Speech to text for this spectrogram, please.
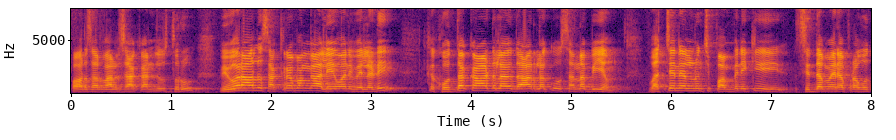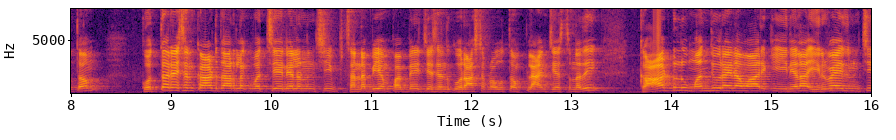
పౌర సరఫరాల శాఖని చూస్తారు వివరాలు సక్రమంగా లేవని వెల్లడి ఇక కొత్త కార్డులదారులకు సన్న బియ్యం వచ్చే నెల నుంచి పంపిణీకి సిద్ధమైన ప్రభుత్వం కొత్త రేషన్ కార్డుదారులకు వచ్చే నెల నుంచి సన్న బియ్యం పంపిణీ చేసేందుకు రాష్ట్ర ప్రభుత్వం ప్లాన్ చేస్తున్నది. కార్డులు మంజూరైన వారికి ఈ నెల ఇరవై ఐదు నుంచి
